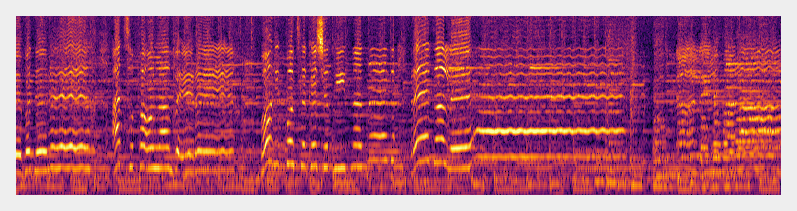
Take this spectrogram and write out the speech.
ונטעה בדרך עד סוף העולם בערך. בוא נקפוץ לקשת נתנדנד הלב בואו נעלה למעלה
